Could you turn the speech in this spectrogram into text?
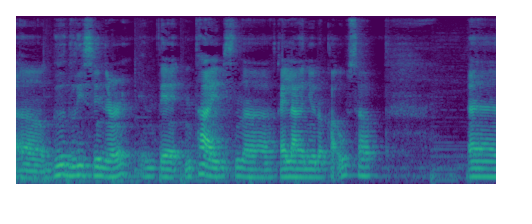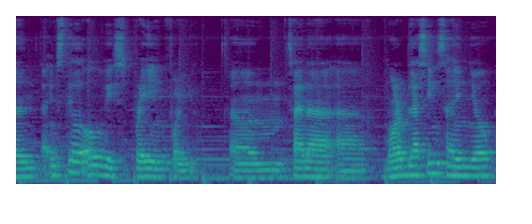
a good listener in, the, in times na kailangan nyo ng kausap. And I'm still always praying for you. Um, sana uh, more blessings sa inyo,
